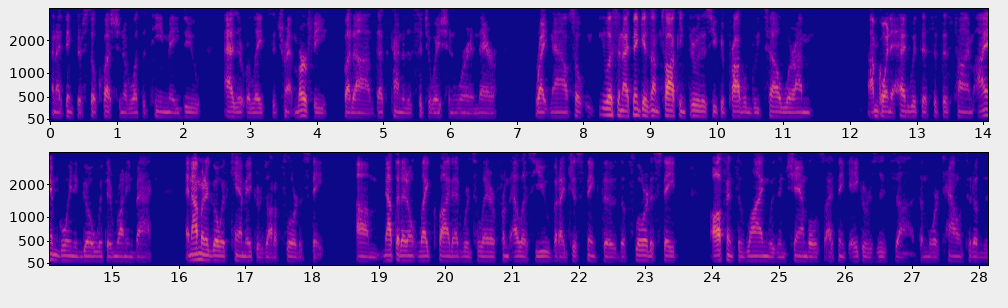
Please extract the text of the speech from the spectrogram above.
and I think there's still question of what the team may do as it relates to Trent Murphy. But uh, that's kind of the situation we're in there right now. So listen, I think as I'm talking through this, you could probably tell where I'm I'm going to head with this at this time. I am going to go with a running back, and I'm going to go with Cam Akers out of Florida State. Um, not that I don't like Clyde Edwards Helaire from LSU, but I just think the the Florida State offensive line was in shambles. I think Akers is uh, the more talented of the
